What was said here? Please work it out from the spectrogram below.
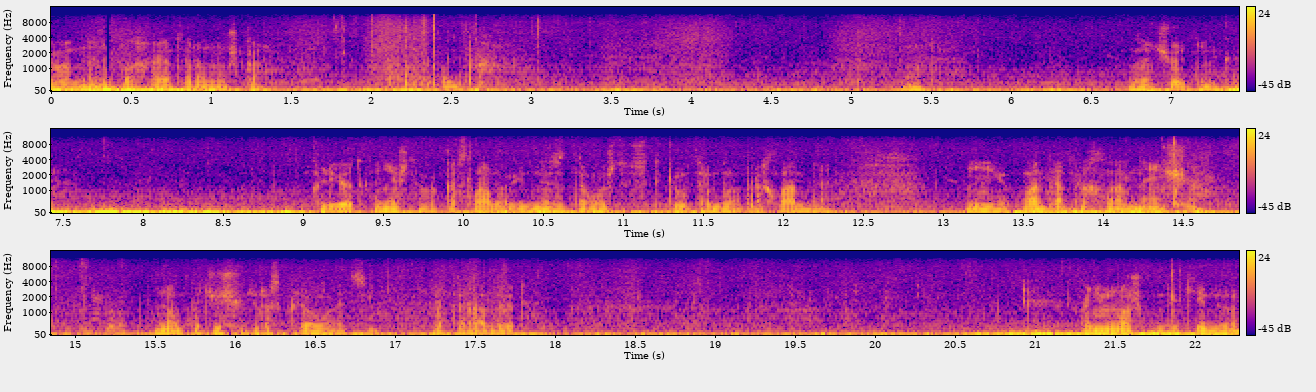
еще одна неплохая таранушка. Вот. Зачетненькая. Клюет, конечно, пока слабо, видно из-за того, что все-таки утро было прохладное. И вода прохладная еще. Но по чуть-чуть расклевывается. Это радует. Понемножку докидываю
